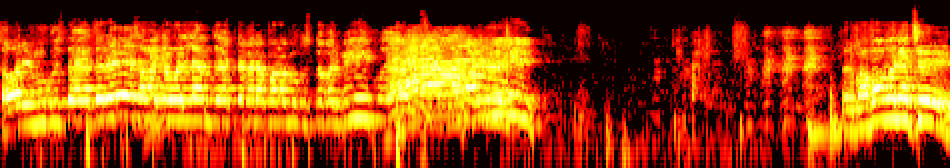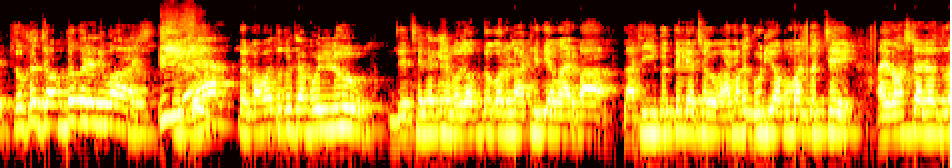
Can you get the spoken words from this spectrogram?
সবারই মুখস্থ হয়ে আছে রে সবাইকে বললাম যে একটা করে পড়া মুখস্থ করবি তোর বাবা বলে আছে তোকে জব্দ করে দিব আজ। দেখ তোর বাবা তোকে যা বলল যে ছেলেকে জব্দ করো লাঠি দিয়ে মারবা। লাঠি কি করতে লিয়াছো? আমাকে ঘুরিয়ে অপমান করছে। আমি মাস্টারের তোর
